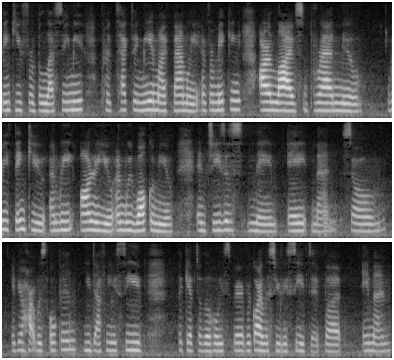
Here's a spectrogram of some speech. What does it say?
Thank you for blessing me, protecting me and my family, and for making our lives brand new. We thank you and we honor you and we welcome you. In Jesus' name, amen. So, if your heart was open, you definitely received the gift of the Holy Spirit, regardless you received it. But, amen.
